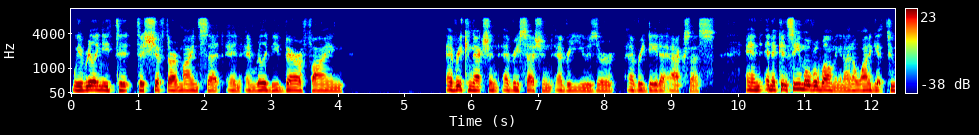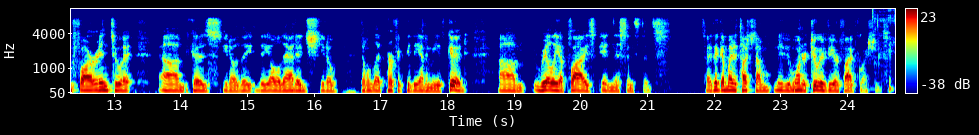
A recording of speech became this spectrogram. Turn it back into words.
we really need to to shift our mindset and and really be verifying every connection, every session, every user, every data access. And and it can seem overwhelming, and I don't want to get too far into it um, because you know the the old adage, you know, don't let perfect be the enemy of good, um, really applies in this instance. So I think I might have touched on maybe one or two of your five questions.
